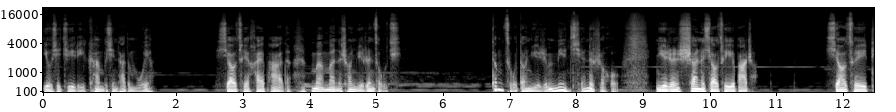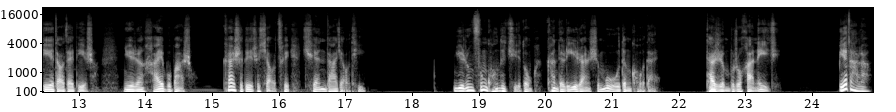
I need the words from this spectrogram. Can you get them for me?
有些距离看不清她的模样。小翠害怕的慢慢的朝女人走去。当走到女人面前的时候，女人扇了小翠一巴掌，小翠跌倒在地上。女人还不罢手，开始对着小翠拳打脚踢。女人疯狂的举动看得李冉是目瞪口呆，他忍不住喊了一句。别打了！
